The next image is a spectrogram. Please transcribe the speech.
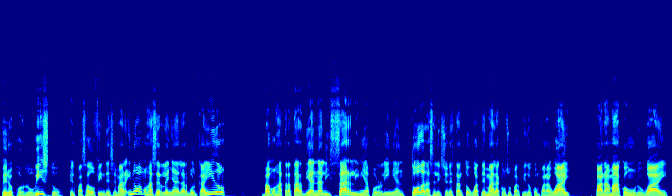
Pero por lo visto, el pasado fin de semana, y no vamos a hacer leña del árbol caído, vamos a tratar de analizar línea por línea en todas las elecciones, tanto Guatemala con su partido con Paraguay, Panamá con Uruguay,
